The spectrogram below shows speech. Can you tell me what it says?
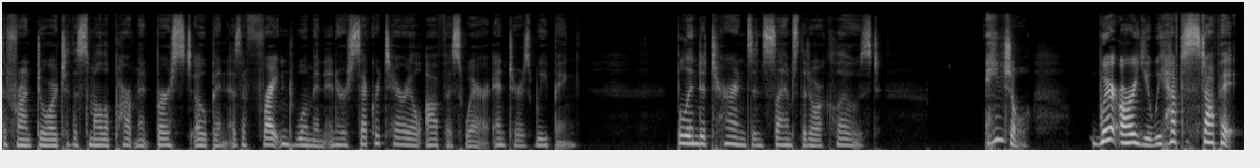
The front door to the small apartment bursts open as a frightened woman in her secretarial office wear enters weeping. Belinda turns and slams the door closed. Angel, where are you? We have to stop it.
